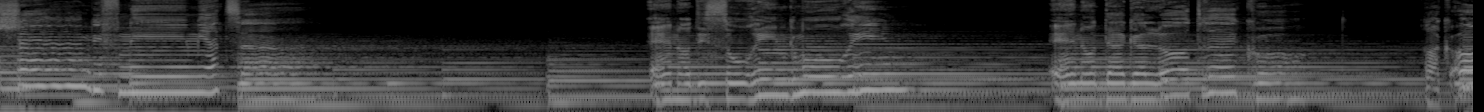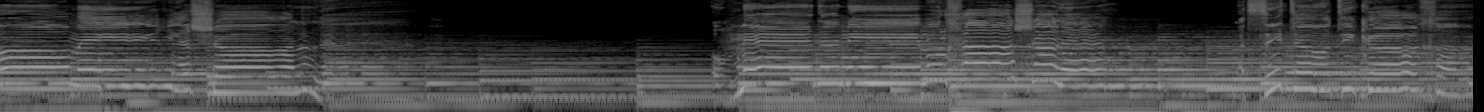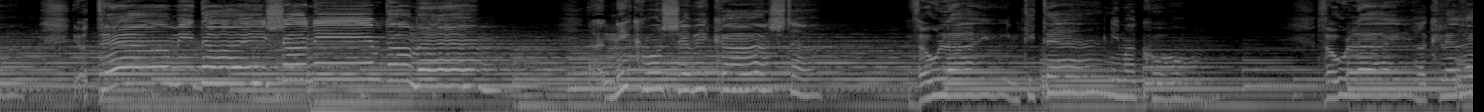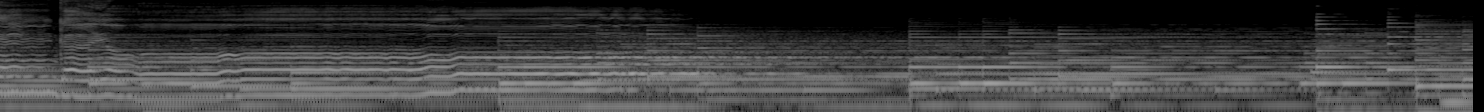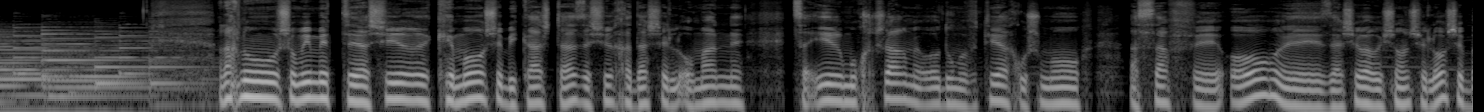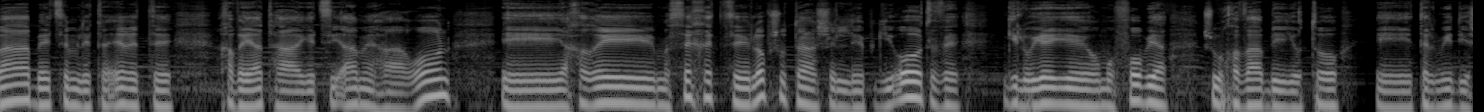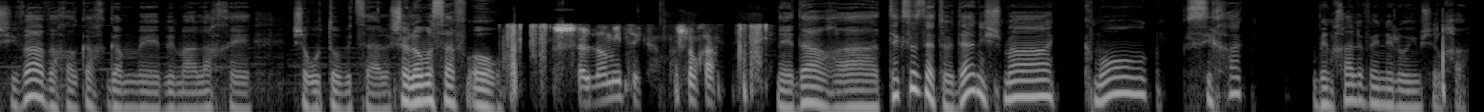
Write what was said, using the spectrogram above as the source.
שבפנים יצא. אין עוד איסורים גמורים, אין עוד עגלות ריקות, רק אור מאיר ישר על הלב. אנחנו שומעים את השיר כמו שביקשת, זה שיר חדש של אומן צעיר, מוכשר מאוד ומבטיח, ושמו אסף אה, אור. אה, זה השיר הראשון שלו, שבא בעצם לתאר את אה, חוויית היציאה מהארון. אחרי מסכת לא פשוטה של פגיעות וגילויי הומופוביה שהוא חווה בהיותו תלמיד ישיבה, ואחר כך גם במהלך שירותו בצה"ל. שלום אסף אור. שלום איציק, מה שלומך? נהדר. הטקסט הזה, אתה יודע, נשמע כמו שיחה בינך לבין אלוהים שלך.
